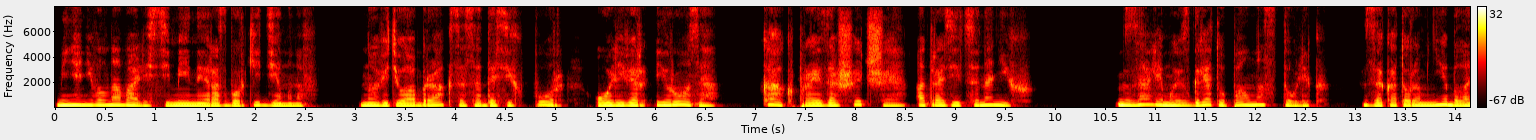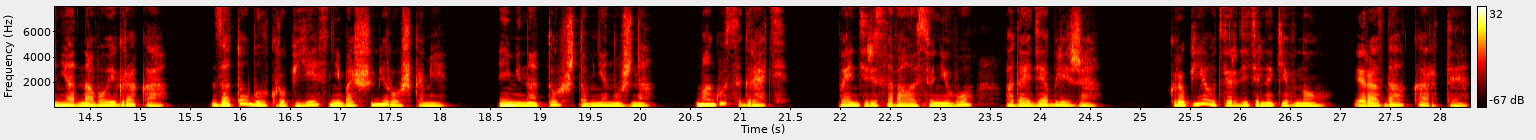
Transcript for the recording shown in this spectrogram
Меня не волновали семейные разборки демонов. Но ведь у Абраксаса до сих пор Оливер и Роза. Как произошедшее отразится на них? В зале мой взгляд упал на столик, за которым не было ни одного игрока. Зато был крупье с небольшими рожками. Именно то, что мне нужно. «Могу сыграть?» — поинтересовалась у него, подойдя ближе. Крупье утвердительно кивнул и раздал карты.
